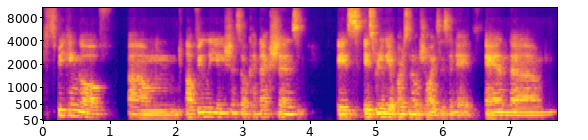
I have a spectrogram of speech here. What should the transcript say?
speaking of um, affiliations or connections, is is really a personal choice, isn't it? And um,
